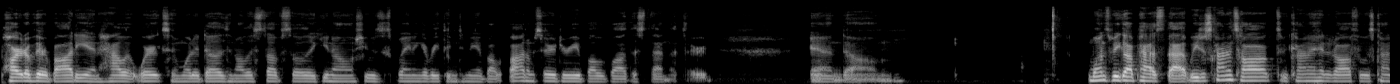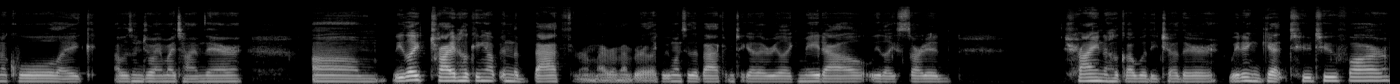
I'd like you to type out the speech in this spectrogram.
part of their body and how it works and what it does and all this stuff. So like, you know, she was explaining everything to me about bottom surgery, blah blah blah, this, that, and the third. And um once we got past that, we just kind of talked, we kind of hit it off. It was kind of cool. Like I was enjoying my time there. Um, we like tried hooking up in the bathroom. I remember like we went to the bathroom together. We like made out. We like started trying to hook up with each other. We didn't get too too far,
